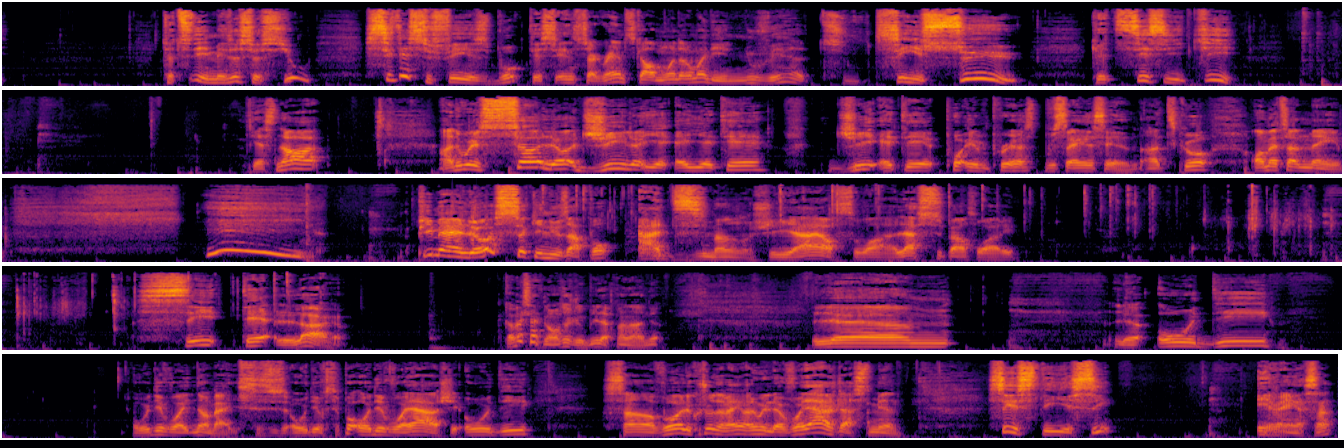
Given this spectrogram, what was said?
T'as-tu des médias sociaux? Si t'es sur Facebook, t'es sur Instagram, tu regardes moindrement des nouvelles, tu, c'est sûr que tu sais c'est qui. Guess not. En anyway, ça, là, Jay, là, il, était, Jay était pas impressed pour Saint-Cyr. En tout cas, on met ça de même. Puis, ben là, ce qui nous apporte à dimanche, hier soir, la super soirée. C'était l'heure. Comment ça fait longtemps que j'ai oublié de la prendre en note? Le, le OD, OD voyage, non, ben, c'est, pas OD voyage, c'est OD s'en va, le coup de même, le voyage de la semaine. C'est Stacy et Vincent.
